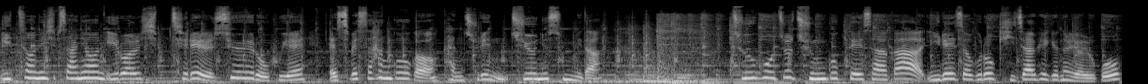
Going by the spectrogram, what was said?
(2024년 1월 17일) 수요일 오후에 SBS 한국어 간추린 주요 뉴스입니다. 주 호주 중국 대사가 이례적으로 기자회견을 열고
